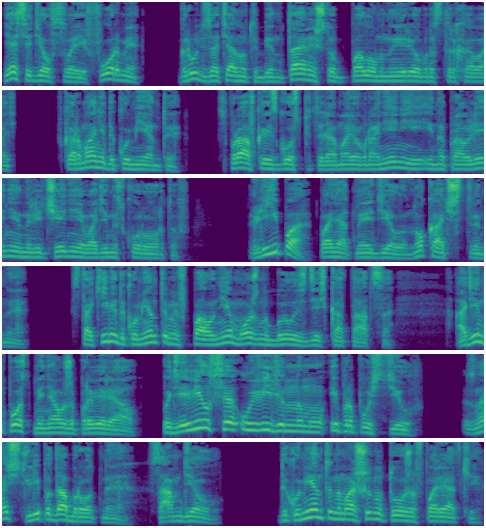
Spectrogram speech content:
Я сидел в своей форме, грудь затянута бинтами, чтобы поломанные ребра страховать. В кармане документы, Справка из госпиталя о моем ранении и направление на лечение в один из курортов. Липа, понятное дело, но качественная. С такими документами вполне можно было здесь кататься. Один пост меня уже проверял. Подивился увиденному и пропустил. Значит, липа добротная. Сам делал. Документы на машину тоже в порядке,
